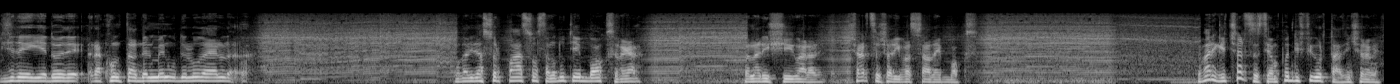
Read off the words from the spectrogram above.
dite che gli dovete raccontare del menu dell'hotel. Modalità sorpasso stanno tutti ai box raga. A risci guarda Charles ci ha ripassata ai box. Mi pare che Charles stia un po' in difficoltà sinceramente.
